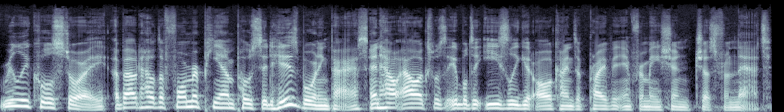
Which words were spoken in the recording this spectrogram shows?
really cool story about how the former PM posted his boarding pass and how Alex was able to easily get all kinds of private information just from that.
